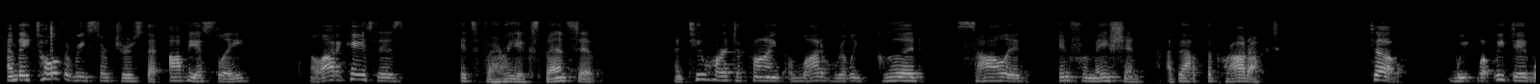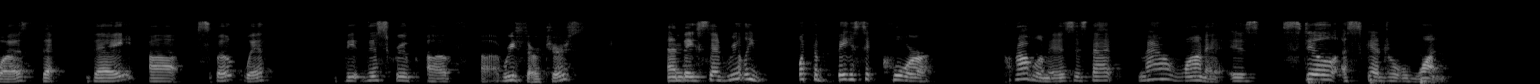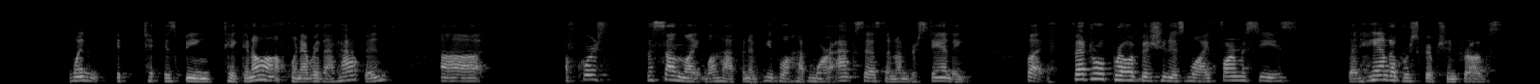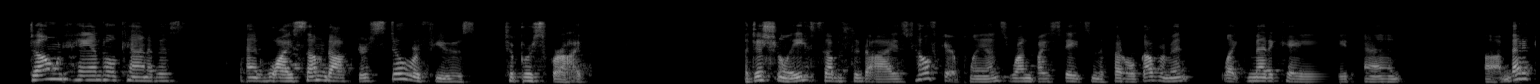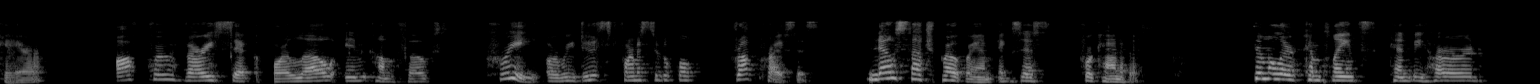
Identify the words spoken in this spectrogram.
And they told the researchers that obviously, in a lot of cases, it's very expensive and too hard to find a lot of really good, solid information about the product. So, we, what we did was that they uh, spoke with the, this group of uh, researchers, and they said really what the basic core problem is is that marijuana is still a schedule 1 when it is being taken off whenever that happens uh, of course the sunlight will happen and people have more access and understanding. But federal prohibition is why pharmacies that handle prescription drugs don't handle cannabis and why some doctors still refuse to prescribe Additionally, subsidized healthcare plans run by states and the federal government, like Medicaid and uh, Medicare, offer very sick or low income folks free or reduced pharmaceutical drug prices. No such program exists for cannabis. Similar complaints can be heard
